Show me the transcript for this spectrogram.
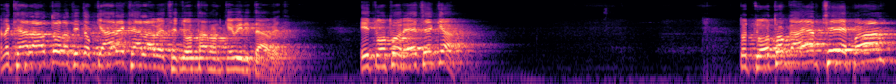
અને ખ્યાલ આવતો નથી તો ક્યારે ખ્યાલ આવે છે ચોથાનો કેવી રીતે આવે છે? એ ચોથો રહે છે ક્યાં? તો ચોથો ગાયબ છે પણ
